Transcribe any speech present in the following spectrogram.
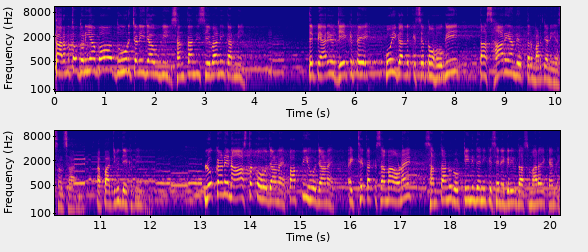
ਧਰਮ ਤੋਂ ਦੁਨੀਆ ਬਹੁਤ ਦੂਰ ਚਲੀ ਜਾਊਗੀ। ਸੰਤਾਂ ਦੀ ਸੇਵਾ ਨਹੀਂ ਕਰਨੀ। ਤੇ ਪਿਆਰਿਓ, ਜੇ ਕਿਤੇ ਕੋਈ ਗੱਲ ਕਿਸੇ ਤੋਂ ਹੋ ਗਈ, ਤਾਂ ਸਾਰਿਆਂ ਦੇ ਉੱਤਰ ਮੜ ਜਾਣੀ ਹੈ ਸੰਸਾਰ ਨੂੰ ਆਪਾਂ ਅੱਜ ਵੀ ਦੇਖਦੇ ਹਾਂ। ਲੋਕਾਂ ਨੇ ਨਾਸਤਕ ਹੋ ਜਾਣਾ ਹੈ, ਪਾਪੀ ਹੋ ਜਾਣਾ ਹੈ। ਇੱਥੇ ਤੱਕ ਸਮਾਂ ਆਉਣਾ ਹੈ। ਸੰਤਾਂ ਨੂੰ ਰੋਟੀ ਨਹੀਂ ਦੇਣੀ ਕਿਸੇ ਨੇ। ਗਰੀਬਦਾਸ ਮਹਾਰਾਜ ਕਹਿੰਦੇ,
